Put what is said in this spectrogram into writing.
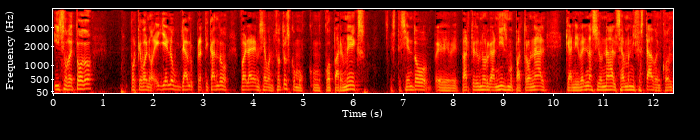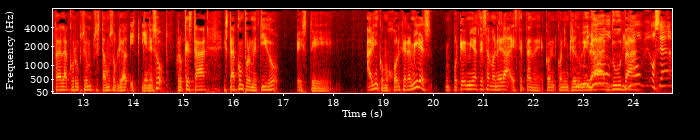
y sobre todo porque bueno, y él ya platicando fue al área, me decía, bueno, nosotros como, como Coparmex, este, siendo eh, parte de un organismo patronal que a nivel nacional se ha manifestado en contra de la corrupción, pues estamos obligados, y, en eso creo que está, está comprometido este, alguien como Jorge Ramírez. ¿Por qué miras de esa manera este, tan, eh, con, con, incredulidad, duda? o sea,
